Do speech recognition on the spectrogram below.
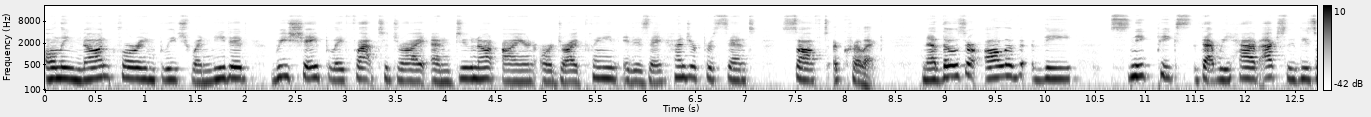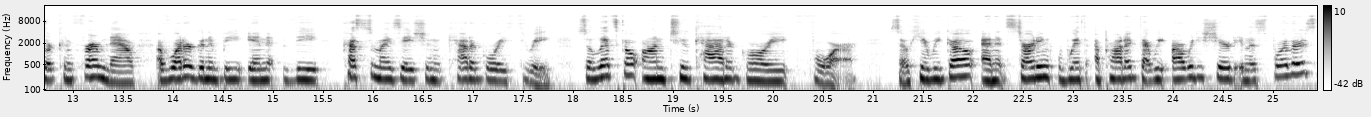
only non-chlorine bleach when needed, reshape, lay flat to dry, and do not iron or dry clean. It is a 100% soft acrylic. Now those are all of the sneak peeks that we have. Actually, these are confirmed now of what are going to be in the customization category three. So let's go on to category four. So here we go, and it's starting with a product that we already shared in the spoilers.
